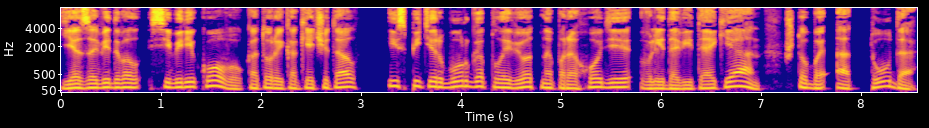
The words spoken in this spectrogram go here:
Я завидовал Сибирякову, который, как я читал, из Петербурга плывет на пароходе в Ледовитый океан, чтобы оттуда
